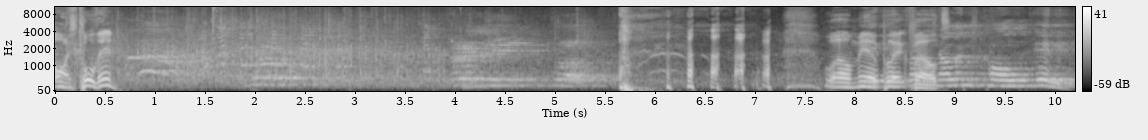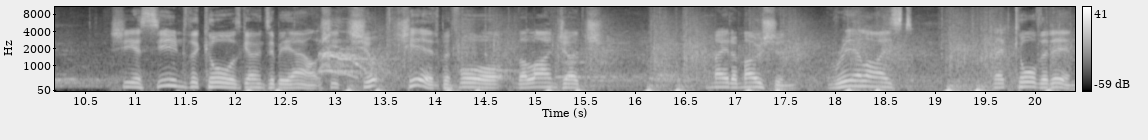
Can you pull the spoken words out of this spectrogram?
Oh, it's called in. Well, Mia Challenge call in. she assumed the call was going to be out. She che- cheered before the line judge made a motion, realised they'd called it in.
